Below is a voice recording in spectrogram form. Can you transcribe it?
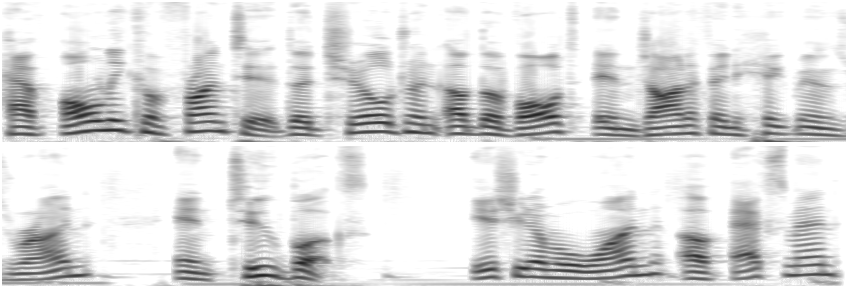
have only confronted the children of the vault in Jonathan Hickman's run in two books issue number one of X Men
